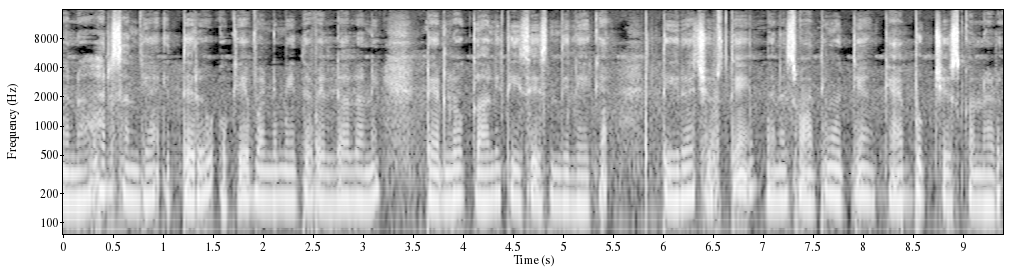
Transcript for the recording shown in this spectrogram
మనోహర్ సంధ్య ఇద్దరు ఒకే బండి మీద వెళ్ళాలని టెర్లో గాలి తీసేసింది లేక తీరా చూస్తే మన స్వాతి ముత్యం క్యాబ్ బుక్ చేసుకున్నాడు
